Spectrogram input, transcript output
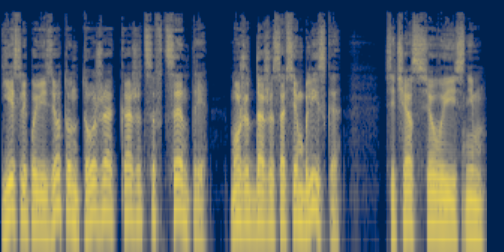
Если повезет, он тоже окажется в центре, может, даже совсем близко. Сейчас все выясним.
